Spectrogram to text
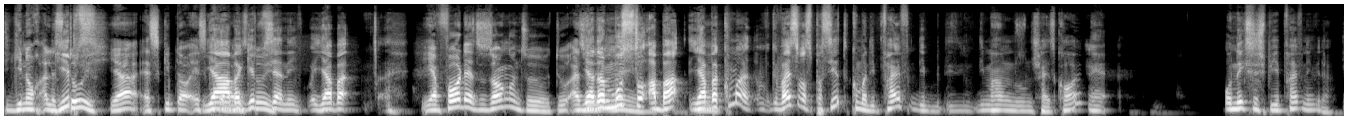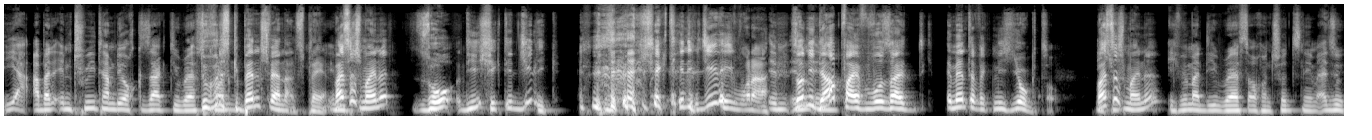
Die gehen auch alles Gibt's? durch. Ja, es gibt auch. Es gibt Ja, auch aber gibt's durch. ja nicht. Ja, aber, Ja, vor der Saison und so. Du, also, ja, dann nee. musst du aber, ja, Ja. aber guck mal, weißt du, was passiert? Guck mal, die pfeifen, die, die, machen so einen scheiß Call. Ja. Und nächstes Spiel pfeifen die wieder. Ja, aber im Tweet haben die auch gesagt, die Refs. Du würdest gebencht werden als Player. Weißt du, was ich meine? So, die schickt dir G-League. schickt dir die G-League, Bruder. Sollen die da abpfeifen, wo es halt im Endeffekt nicht juckt? Weißt du, was ich meine? Ich will mal die Refs auch in Schutz nehmen. Also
